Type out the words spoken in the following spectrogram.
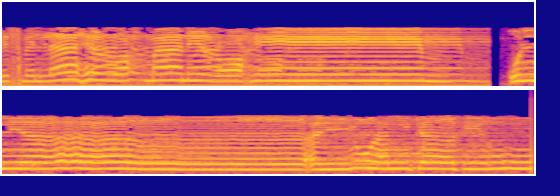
بسم الله الرحمن الرحيم قل يا أيها الكافرون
